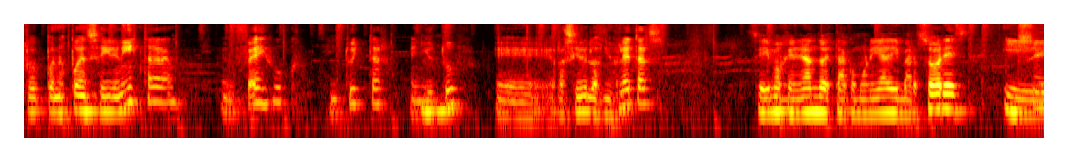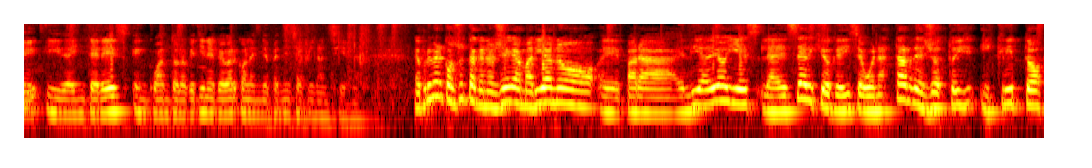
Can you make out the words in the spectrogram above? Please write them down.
pues nos pueden seguir en Instagram, en Facebook en Twitter, en YouTube, eh, recibir los newsletters. Seguimos generando esta comunidad de inversores y, de interés en cuanto a lo que tiene que ver con la independencia financiera. La primera consulta que nos llega, Mariano, eh, para el día de hoy es la de Sergio, que dice, buenas tardes, yo estoy inscrito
